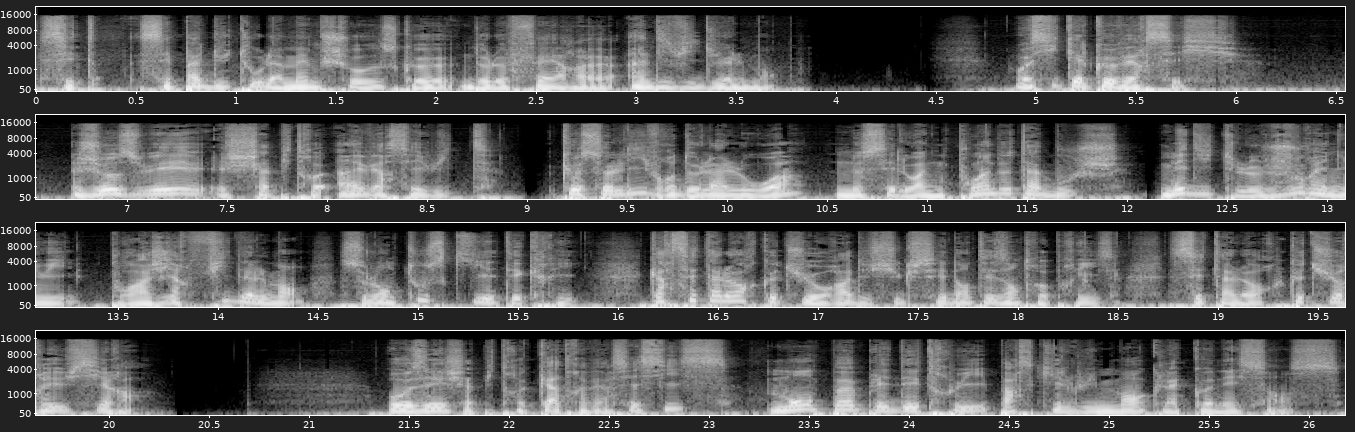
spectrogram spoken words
c'est pas du tout la même chose que de le faire euh, individuellement. Voici quelques versets. Josué chapitre 1 verset 8. Que ce livre de la loi ne s'éloigne point de ta bouche, médite-le jour et nuit pour agir fidèlement selon tout ce qui est écrit, car c'est alors que tu auras du succès dans tes entreprises, c'est alors que tu réussiras. Osée chapitre 4 verset 6 Mon peuple est détruit parce qu'il lui manque la connaissance.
